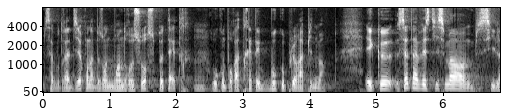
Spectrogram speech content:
ça, voudra dire qu'on a besoin de moins de ressources, peut-être, mm. ou qu'on pourra traiter beaucoup plus rapidement. Et que cet investissement, s'il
